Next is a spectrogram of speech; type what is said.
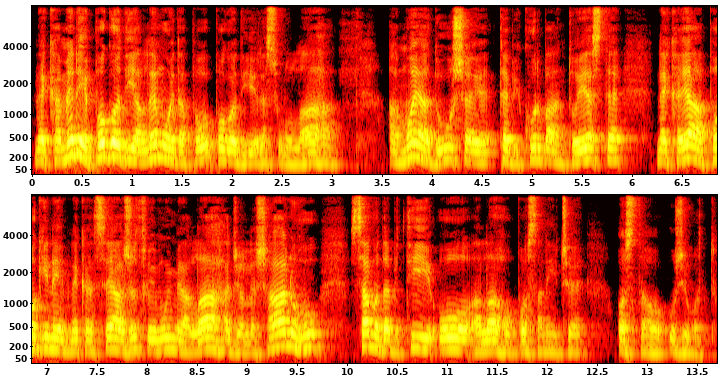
neka mene pogodi, ali nemoj da pogodi Rasulullaha, a moja duša je tebi kurban, to jeste, neka ja poginem, neka se ja žrtvujem u ime Allaha, Đalešanuhu, samo da bi ti, o Allaho poslaniće, ostao u životu.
